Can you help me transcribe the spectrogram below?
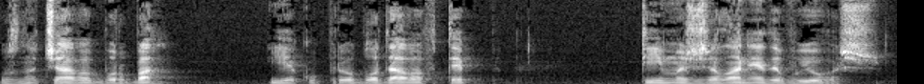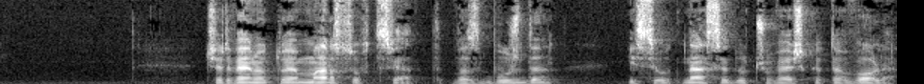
означава борба и ако преобладава в теб, ти имаш желание да воюваш. Червеното е Марсов цвят, възбужда и се отнася до човешката воля.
